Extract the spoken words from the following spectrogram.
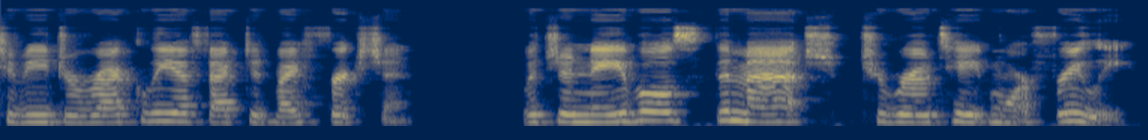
to be directly affected by friction, which enables the match to rotate more freely.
